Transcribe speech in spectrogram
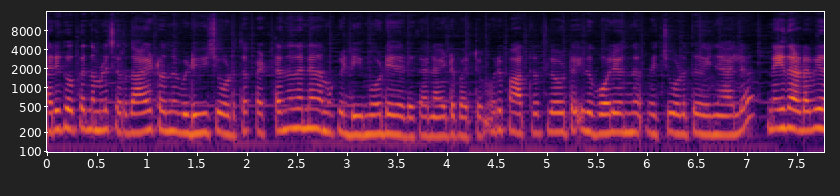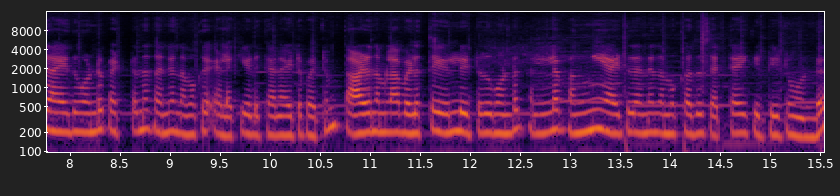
അരികൊക്കെ നമ്മൾ ചെറുതായിട്ടൊന്ന് വിടുവിച്ച് കൊടുത്ത് പെട്ടെന്ന് തന്നെ നമുക്ക് ഡിമോഡ് ചെയ്തെടുക്കാനായിട്ട് പറ്റും. ഒരു പാത്രത്തിലോട്ട് ഇതുപോലെ ഒന്ന് വെച്ച് കൊടുത്തു കഴിഞ്ഞാൽ നെയ്ത് അടവിയായതുകൊണ്ട് പെട്ടെന്ന് തന്നെ നമുക്ക് ഇളക്കിയെടുക്കാനായിട്ട് പറ്റും. താഴെ നമ്മൾ ആ വെളുത്ത എള്ളിട്ടത് കൊണ്ട് നല്ല ഭംഗിയായിട്ട് തന്നെ നമുക്കത് സെറ്റായി കിട്ടിയിട്ടുമുണ്ട്.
